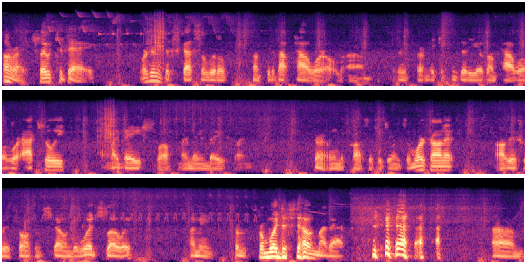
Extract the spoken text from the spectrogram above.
Alright, so today we're going to discuss a little something about Palworld. Um, we're going to start making some videos on Palworld. We're actually at my base, well, my main base. I'm currently in the process of doing some work on it. Obviously, it's going from stone to wood slowly. I mean, from from wood to stone, my bad. um,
